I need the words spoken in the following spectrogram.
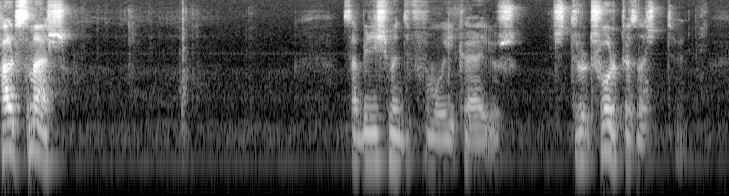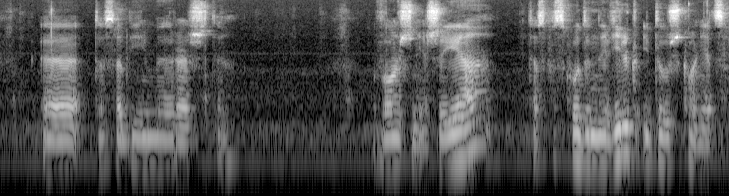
Hulk Smash. Zabiliśmy dwójkę już. Czwórkę znaczy. E, to zabijmy resztę. Wąż nie żyje. Teraz paskudny wilk i to już koniec.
